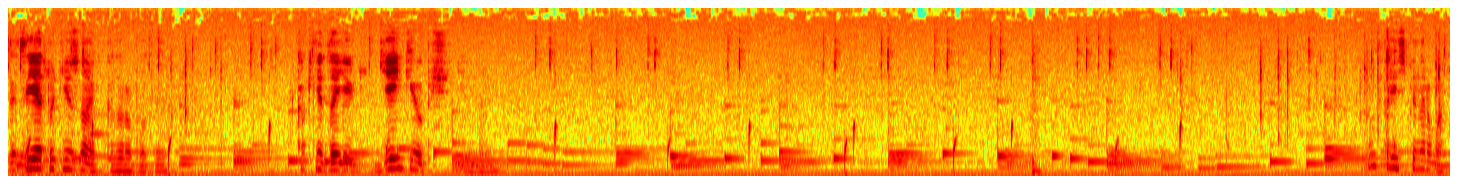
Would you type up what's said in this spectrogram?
Это я тут не знаю, как она работает. Как не дают деньги вообще не знаю. Ну, в принципе, нормально.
